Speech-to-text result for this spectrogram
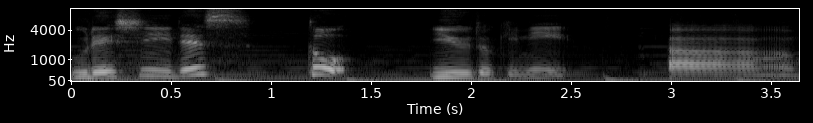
嬉しいですというときに、uh,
